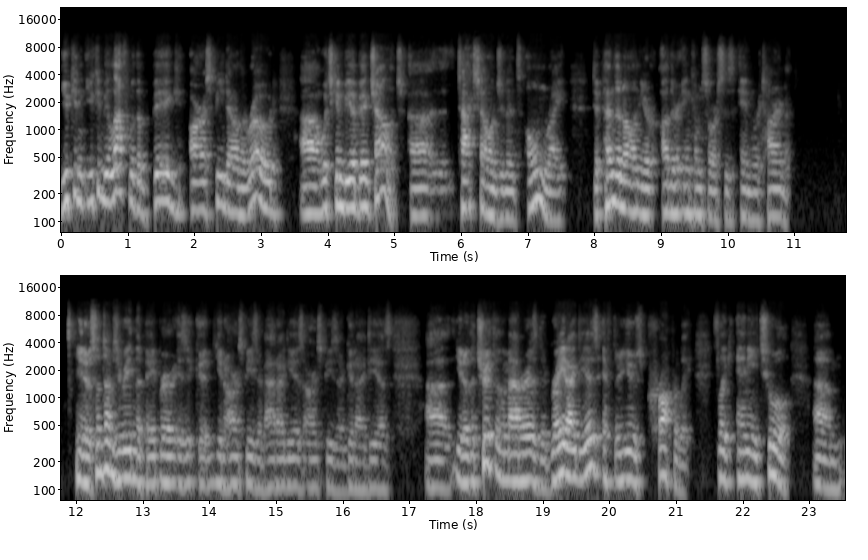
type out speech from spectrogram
you can you can be left with a big RSP down the road, uh, which can be a big challenge, uh, tax challenge in its own right, dependent on your other income sources in retirement. You know, sometimes you read in the paper, is it good? You know, RSPs are bad ideas, RSPs are good ideas. Uh, you know, the truth of the matter is they're great ideas if they're used properly. It's like any tool. Um,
